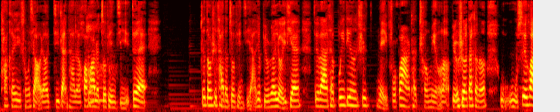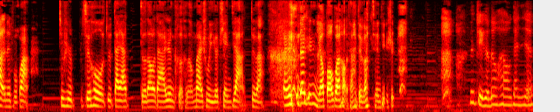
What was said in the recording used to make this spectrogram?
他可以从小要积攒他的画画的作品集，对，这都是他的作品集啊。就比如说有一天，对吧？他不一定是哪幅画他成名了，比如说他可能五五岁画的那幅画。就是最后就大家得到了大家认可，可能卖出一个天价，对吧？但是 但是你要保管好它，对吧？前提是。那这个的话，我感觉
